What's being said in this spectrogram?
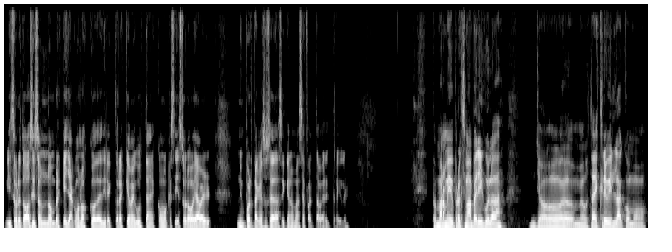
Y sobre todo si son nombres que ya conozco de directores que me gustan, es como que sí, eso lo voy a ver, no importa qué suceda, así que no me hace falta ver el trailer. Pues bueno, mi próxima película, yo me gusta describirla como,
